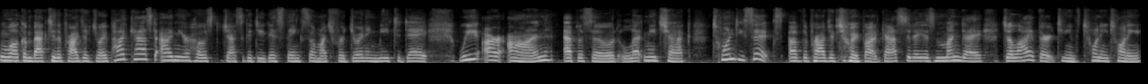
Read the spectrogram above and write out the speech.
Welcome back to the Project Joy podcast. I'm your host, Jessica Dugas. Thanks so much for joining me today. We are on episode, let me check, 26 of the Project Joy podcast. Today is Monday, July 13th, 2020.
